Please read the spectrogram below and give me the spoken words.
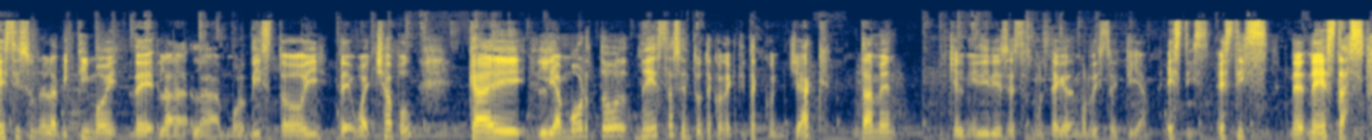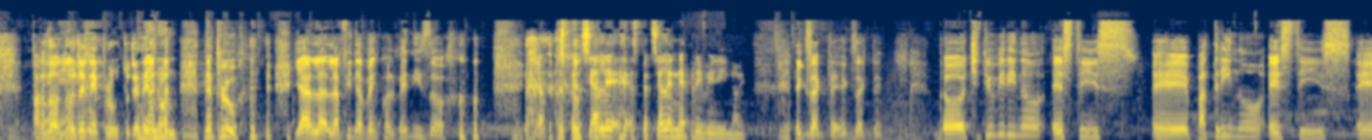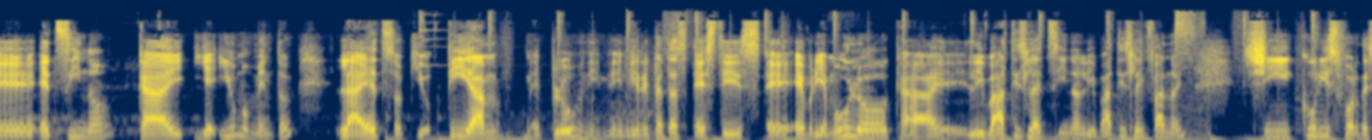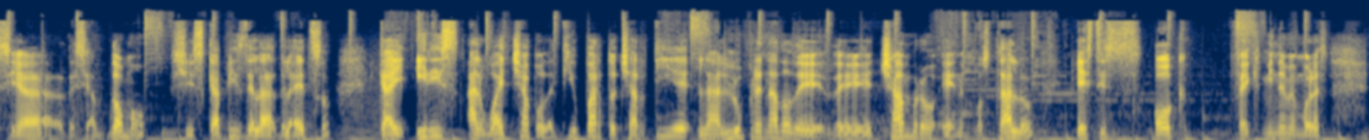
estis unu el la viktimoj de la, la murdistoj de Whitechapel, kaj lia morto ne estas entute konektita kun Jack, tamen kiel ni diris estas multege da murdistoj tiam. Estis, estis, ne, ne estas. Pardon, Ne, ne. Ne plu, tute ne Ne plu. nun. ne plu. ja la, la fina venko alvenis do. ja, Speciale, speciale ne pri virinoj. exacte, exacte. Do ĉi tiu virino estis eh, patrino, estis eh, edzino kaj je iu momento la edzo kiu tiam ne plu ni, ni, ni ripetas estis eh, ebriemulo kaj li batis la edzinon, li batis la infanojn. Ŝi kuris for de sia, de sia domo, ŝi skapis de la, de la edzo kaj iris al Whitechapel, tiu parto, ĉar tie la luprenado de, de ĉambro en hostalo estis ok fek, mi memoras.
